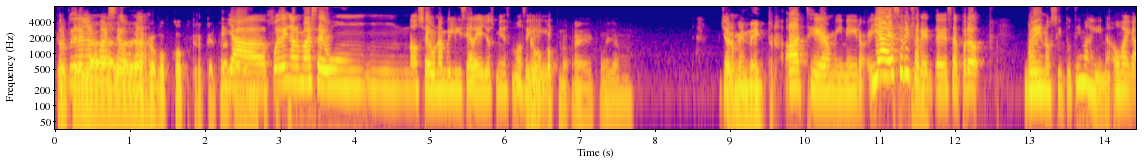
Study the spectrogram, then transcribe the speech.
Pero que pudieran la, armarse la de una- Robocop creo que trata Ya, pueden armarse un, no sé, una milicia de ellos mismos. Y Robocop no, eh, ¿cómo se llama? yo no me- Terminator. Ah, Terminator. Ya, ese es diferente, ese, pero bueno, si tú te imaginas. Oh my God.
